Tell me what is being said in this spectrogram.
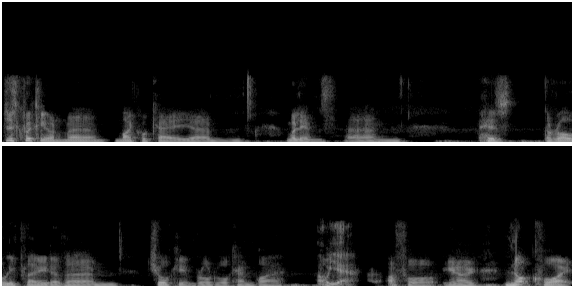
just quickly on uh, Michael K. Um, Williams, um, his the role he played of um, Chalky in Boardwalk Empire. Oh yeah, I thought, you know, not quite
